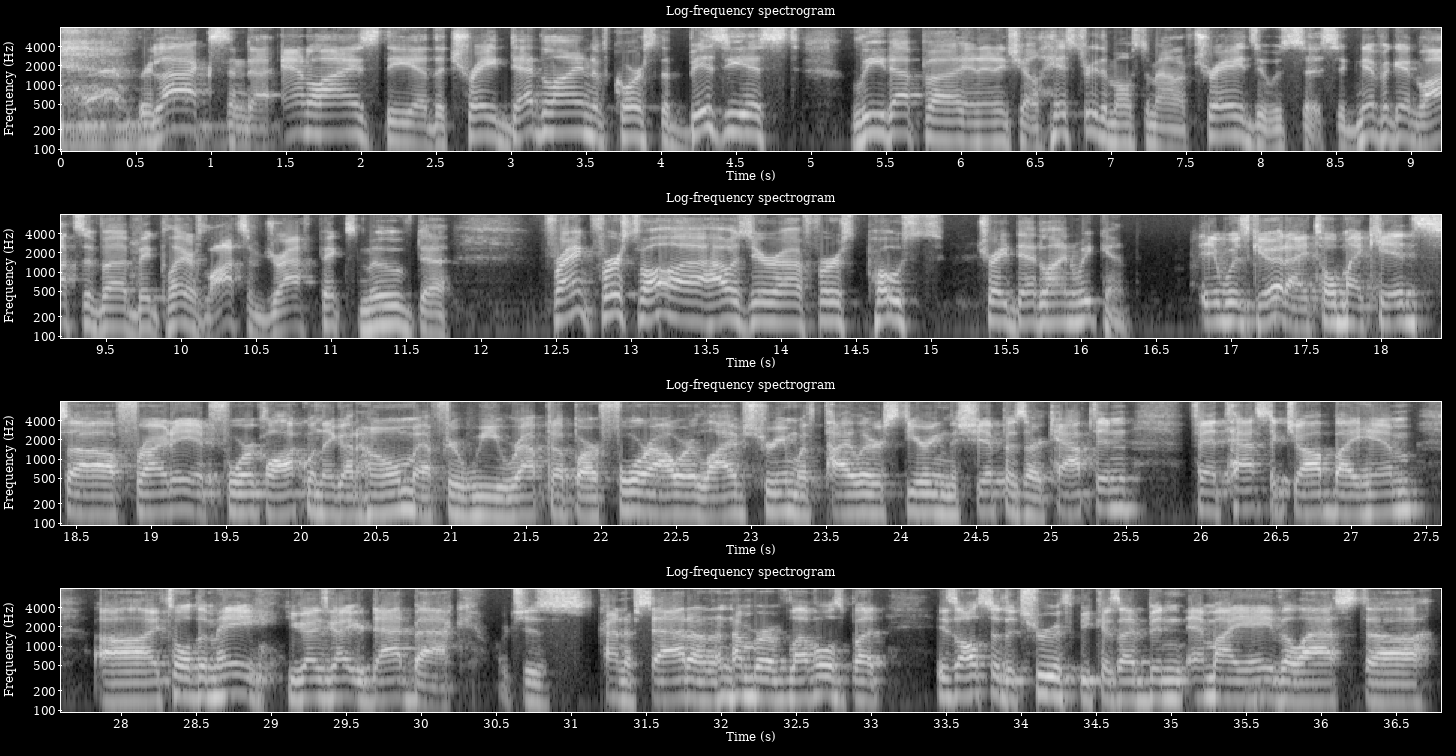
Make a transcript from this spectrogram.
relax, and uh, analyze the uh, the trade deadline. Of course, the busiest lead up uh, in NHL history, the most amount of trades. It was significant. Lots of big players, lots of draft picks moved. Frank, first of all, how was your first post trade deadline weekend? It was good. I told my kids uh, Friday at four o'clock when they got home after we wrapped up our four hour live stream with Tyler steering the ship as our captain. Fantastic job by him. Uh, I told them, hey, you guys got your dad back, which is kind of sad on a number of levels, but is also the truth because I've been MIA the last uh,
